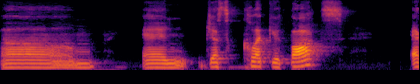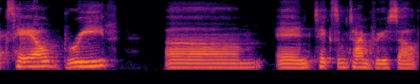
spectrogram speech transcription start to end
um, and just collect your thoughts exhale breathe um, and take some time for yourself.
